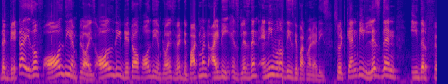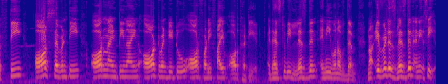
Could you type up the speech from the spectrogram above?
The data is of all the employees, all the data of all the employees where department ID is less than any one of these department IDs. So it can be less than either 50 or 70 or 99 or 22 or 45 or 38. It has to be less than any one of them. Now, if it is less than any, see,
